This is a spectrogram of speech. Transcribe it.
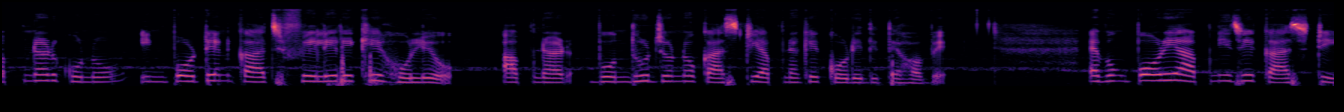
আপনার কোনো ইম্পর্টেন্ট কাজ ফেলে রেখে হলেও আপনার বন্ধুর জন্য কাজটি আপনাকে করে দিতে হবে। এবং পরে আপনি যে কাজটি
